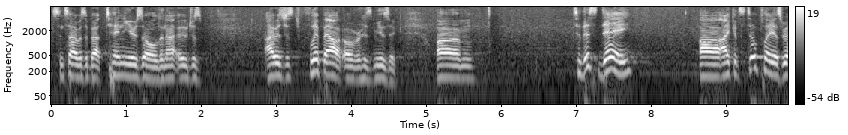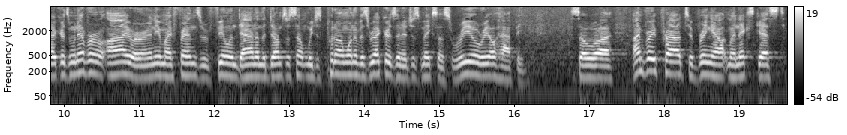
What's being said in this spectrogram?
since I was about 10 years old, and I, just I was just flip out over his music. Um, to this day, uh, I could still play his records whenever I or any of my friends are feeling down in the dumps or something. We just put on one of his records and it just makes us real, real happy. So uh, I'm very proud to bring out my next guest.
